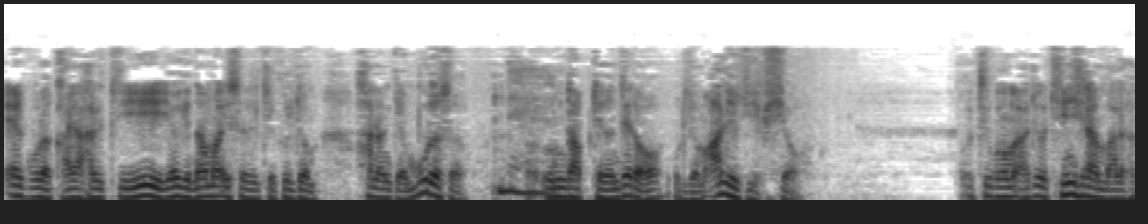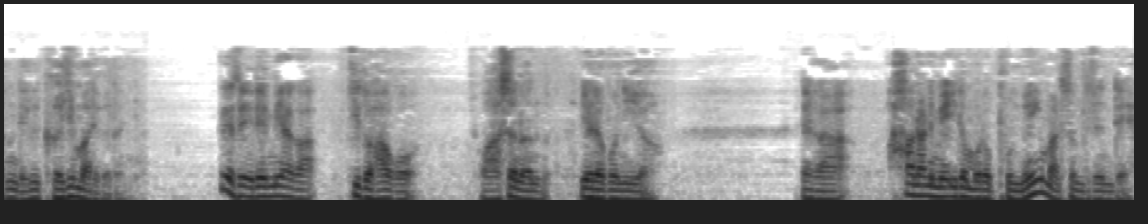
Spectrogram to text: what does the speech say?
애굽으로 가야 할지 여기 남아 있어야 될지 그걸 좀 하나님께 물어서 네. 어, 응답되는 대로 우리 좀 알려주십시오. 어떻게 보면 아주 진실한 말을 하는데 그게 거짓말이거든요. 그래서 예레미야가 기도하고 와서는 여러분이요 내가 하나님의 이름으로 분명히 말씀드렸는데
